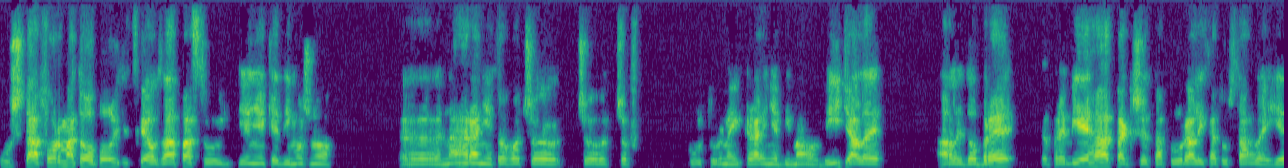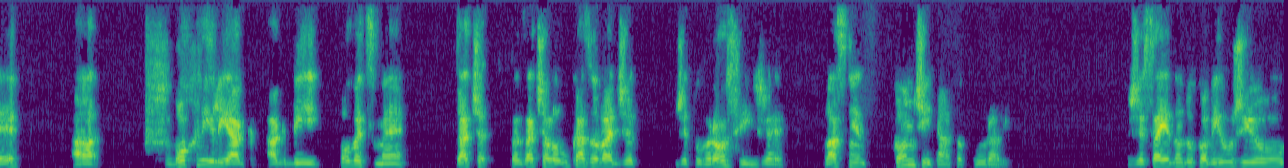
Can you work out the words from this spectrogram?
už tá forma toho politického zápasu je niekedy možno e, na hrane toho, čo, čo, čo v kultúrnej krajine by malo byť, ale, ale dobre prebieha, takže tá pluralita tu stále je. A vo chvíli, ak, ak by, povedzme, zača, začalo ukazovať, že, že tu hrozí, že vlastne končí táto pluralita. Že sa jednoducho využijú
